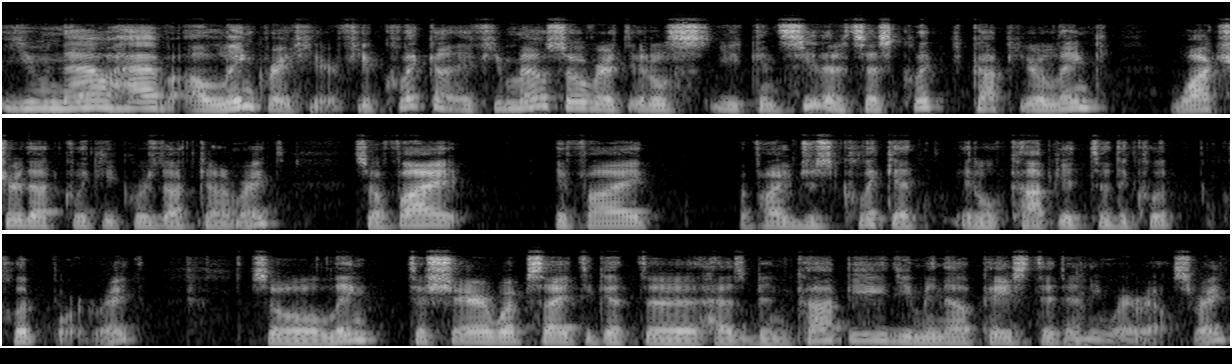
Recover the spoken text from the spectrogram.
you now have a link right here. If you click on if you mouse over it it'll you can see that it says click to copy your link watcher.clickecourse.com right? So if I if I if I just click it it'll copy it to the clip clipboard right? So link to share website to get the has been copied. You may now paste it anywhere else right?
